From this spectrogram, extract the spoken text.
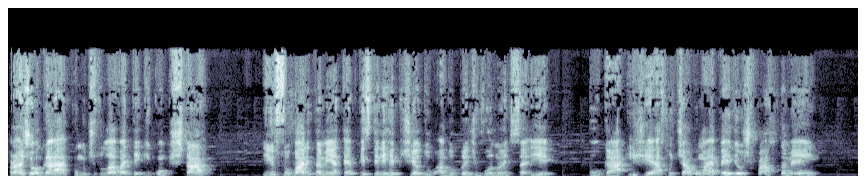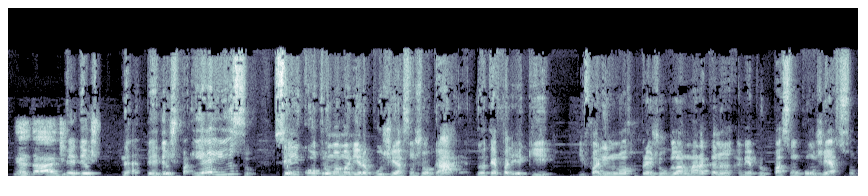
Para jogar como titular, vai ter que conquistar. Isso vale também até, porque se ele repetir a, dupla de volantes ali, Pulgar e Gerson, o Thiago Maia perdeu espaço também. Verdade. Perdeu, né? perdeu espaço. E é isso. Se ele encontrou uma maneira para o Gerson jogar, eu até falei aqui, e falei no nosso pré-jogo lá no Maracanã, a minha preocupação com o Gerson.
